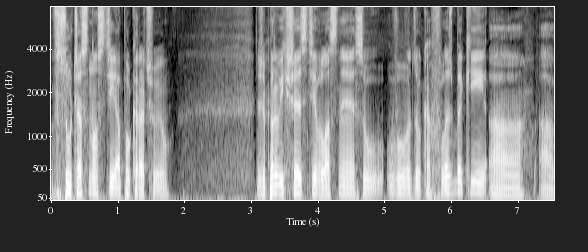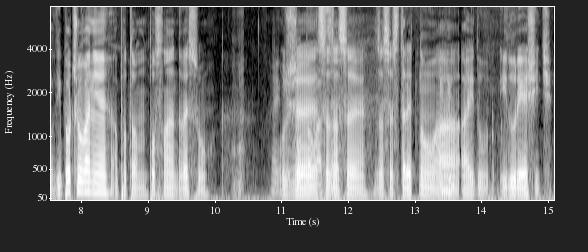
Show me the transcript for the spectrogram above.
v súčasnosti a pokračujú. Že prvých šesť je vlastne sú v úvodzovkách flashbacky a, a vypočúvanie a potom posledné dve sú Hej, už, že vlastne- sa zase, zase stretnú a, a idú, idú riešiť.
